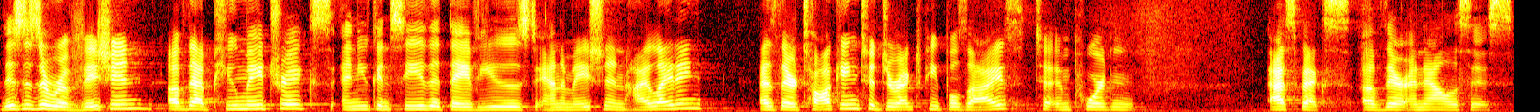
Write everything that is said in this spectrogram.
This is a revision of that Pugh matrix, and you can see that they've used animation and highlighting as they're talking to direct people's eyes to important aspects of their analysis.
